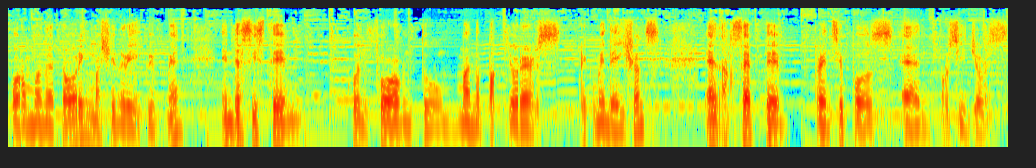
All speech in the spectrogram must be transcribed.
for monitoring machinery equipment in the system conform to manufacturers' recommendations and accepted principles and procedures.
